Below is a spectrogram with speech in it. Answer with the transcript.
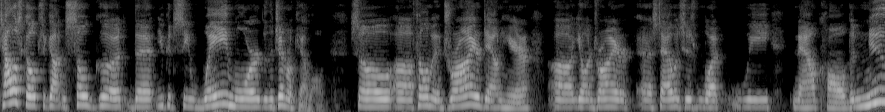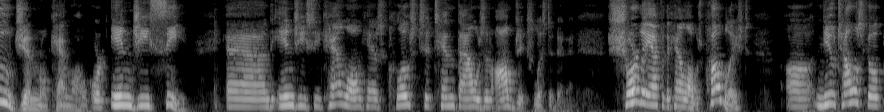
telescopes had gotten so good that you could see way more than the general catalog. So, uh, a fellow named Dreyer down here, uh, Johann Dreyer, establishes what we now call the New General Catalog, or NGC. And the NGC catalog has close to 10,000 objects listed in it. Shortly after the catalog was published, uh, new telescopes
